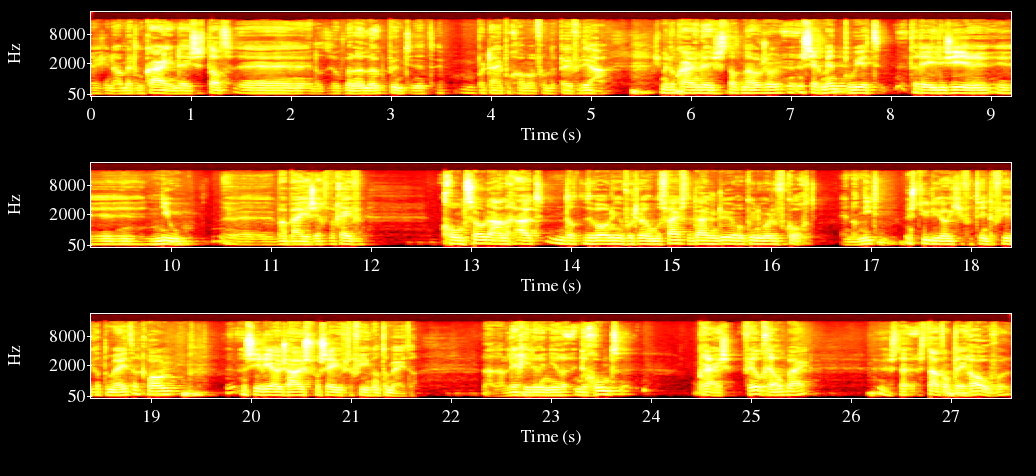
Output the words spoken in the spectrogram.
Als je nou met elkaar in deze stad, eh, en dat is ook wel een leuk punt in het partijprogramma van de PvdA. Als je met elkaar in deze stad nou zo een segment probeert te realiseren, nieuw, waarbij je zegt we geven grond zodanig uit dat de woningen voor 250.000 euro kunnen worden verkocht. En dan niet een studiootje van 20 vierkante meter, gewoon een serieus huis van 70 vierkante meter. Nou, dan leg je er in de- in de grondprijs veel geld bij. Dus daar staat dan tegenover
